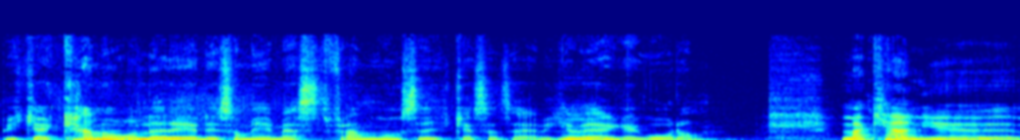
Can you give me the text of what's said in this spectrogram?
vilka kanaler mm. är det som är mest framgångsrika så att säga? Vilka mm. vägar går de? Man kan ju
